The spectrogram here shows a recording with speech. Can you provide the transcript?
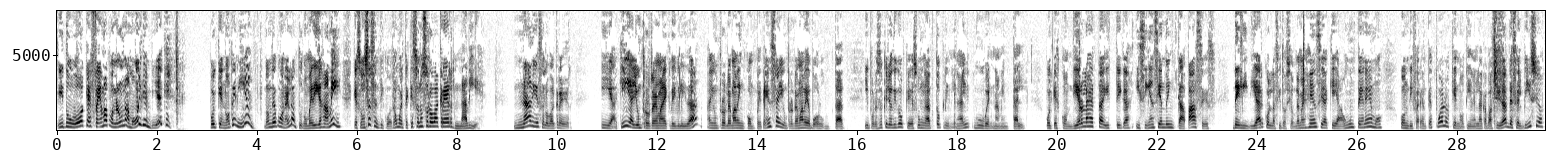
Y tuvo que FEMA poner una morgue en Vieques porque no tenían dónde ponerla. Tú no me digas a mí que son 64 muertes, que eso no se lo va a creer nadie. Nadie se lo va a creer. Y aquí hay un problema de credibilidad, hay un problema de incompetencia y un problema de voluntad. Y por eso es que yo digo que es un acto criminal gubernamental, porque escondieron las estadísticas y siguen siendo incapaces de lidiar con la situación de emergencia que aún tenemos con diferentes pueblos que no tienen la capacidad de servicio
